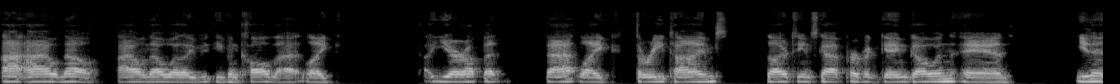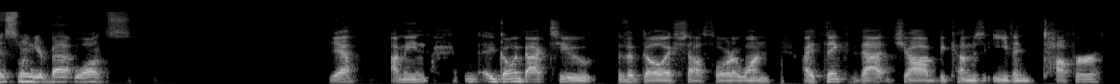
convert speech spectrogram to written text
I, I don't know. I don't know what I even call that. Like, uh, you're up at bat like three times. The other team's got perfect game going, and you didn't swing your bat once. Yeah. I mean, going back to the Golesh South Florida one, I think that job becomes even tougher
